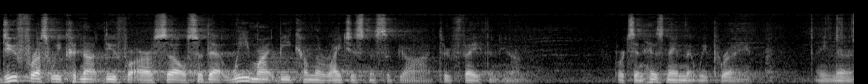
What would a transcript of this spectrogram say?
do for us we could not do for ourselves, so that we might become the righteousness of God through faith in him. For it's in his name that we pray. Amen.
